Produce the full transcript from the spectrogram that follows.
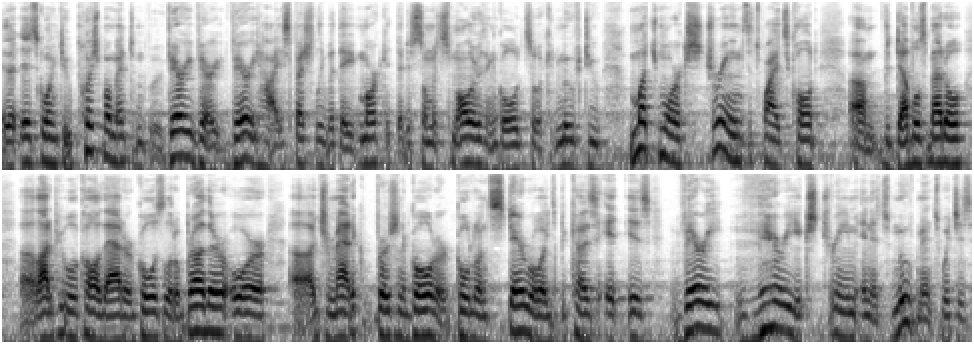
It's going to push momentum very, very, very high, especially with a market that is so much smaller than gold, so it can move to much more extremes. That's why it's called um, the devil's metal. Uh, a lot of people call that, or gold's little brother, or uh, a dramatic version of gold, or gold on steroids, because it is very, very extreme in its movements, which is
